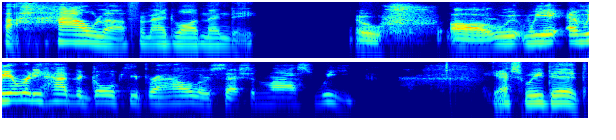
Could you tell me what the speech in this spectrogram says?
that howler from Edouard Mendy. Oh, oh, we, we and we already had the goalkeeper howler session last week. Yes, we did.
